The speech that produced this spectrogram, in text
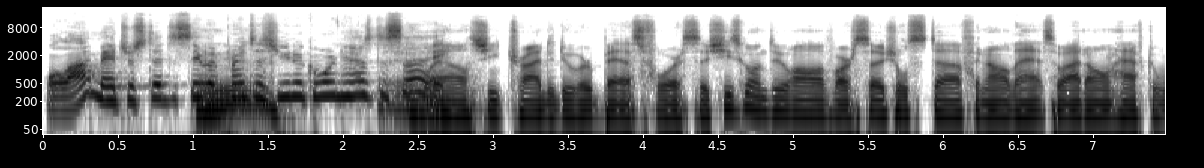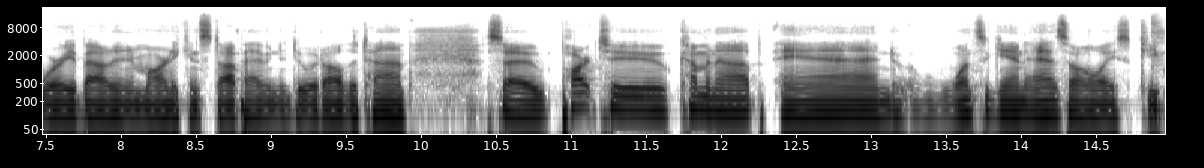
Well, I'm interested to see what Princess Unicorn has to say. Well, she tried to do her best for us. So she's going to do all of our social stuff and all that. So I don't have to worry about it. And Marty can stop having to do it all the time. So part two coming up. And once again, as always, keep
